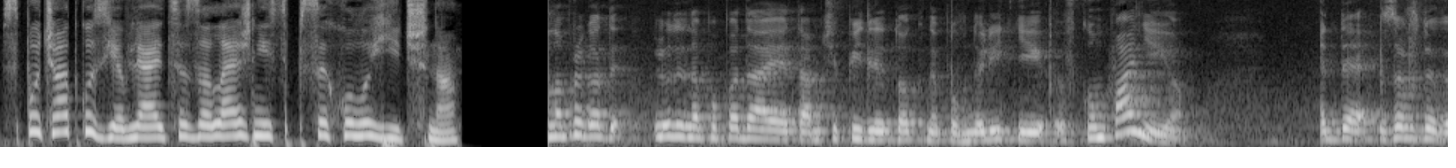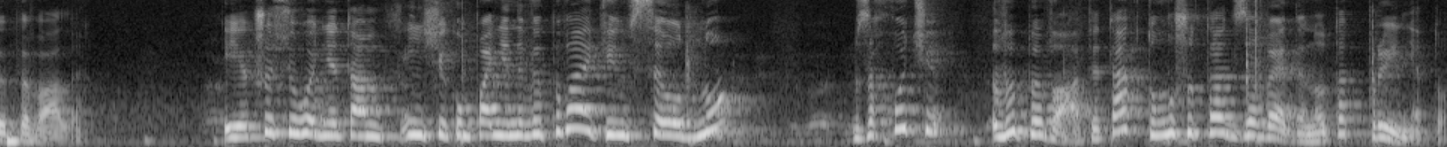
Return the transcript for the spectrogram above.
Спочатку з'являється залежність психологічна. Наприклад, людина попадає там чи підліток неповнолітній в компанію, де завжди випивали. І якщо сьогодні там в іншій компанії не випивають, він все одно захоче випивати, так? тому що так заведено, так прийнято.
